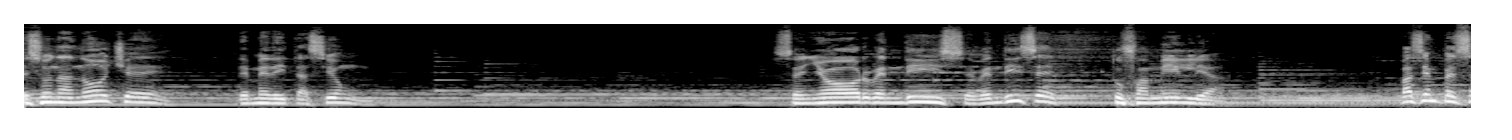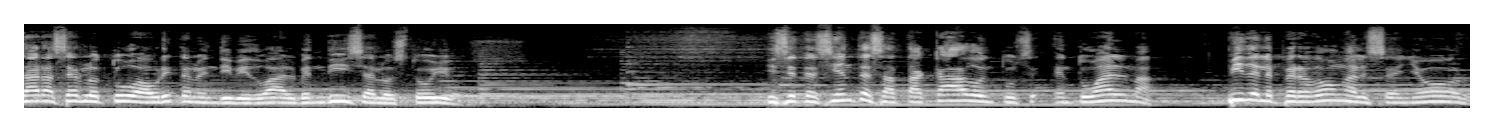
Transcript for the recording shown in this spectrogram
Es una noche de meditación. Señor, bendice, bendice tu familia. Vas a empezar a hacerlo tú ahorita en lo individual. Bendice a los tuyos. Y si te sientes atacado en tu, en tu alma, pídele perdón al Señor.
